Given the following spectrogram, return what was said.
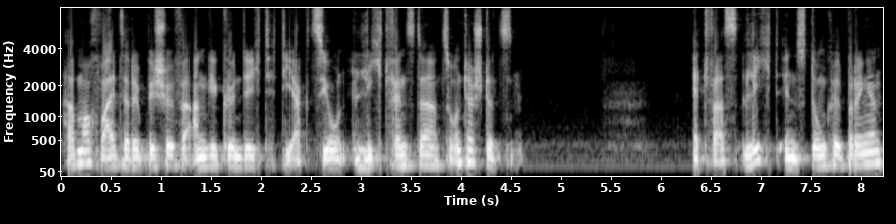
haben auch weitere Bischöfe angekündigt, die Aktion Lichtfenster zu unterstützen. Etwas Licht ins Dunkel bringen,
